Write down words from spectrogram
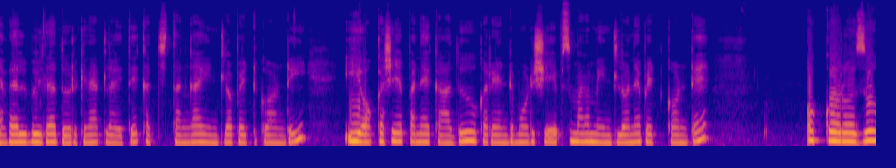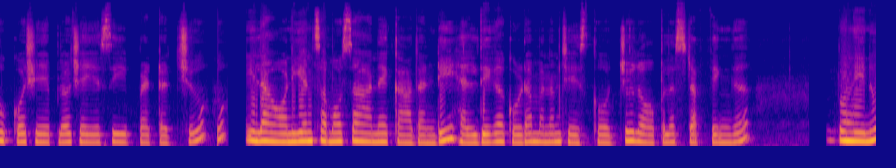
అవైలబుల్గా దొరికినట్లయితే ఖచ్చితంగా ఇంట్లో పెట్టుకోండి. ఈ ఒక్క షేప్ అనే కాదు ఒక రెండు మూడు షేప్స్ మనం ఇంట్లోనే పెట్టుకుంటే ఒక్కో రోజు ఒక్కో షేప్లో చేసి పెట్టచ్చు. ఇలా ఆనియన్ సమోసా అనే కాదండి హెల్దీగా కూడా మనం చేసుకోవచ్చు లోపల స్టఫింగ్. ఇప్పుడు నేను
